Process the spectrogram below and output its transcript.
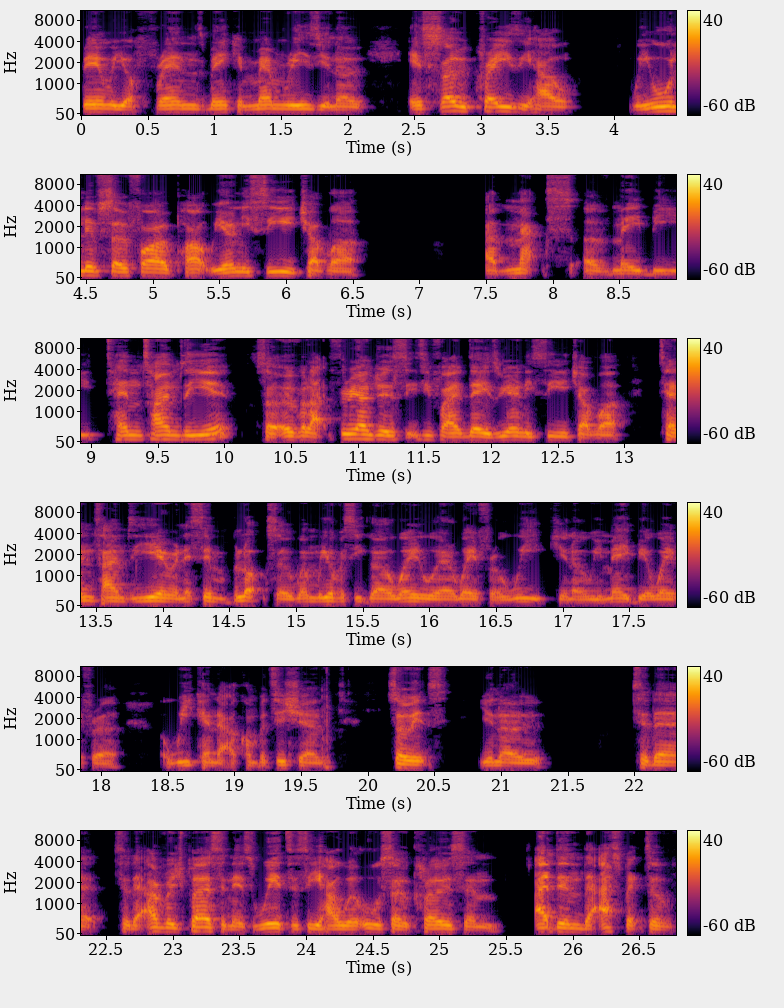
being with your friends, making memories. You know, it's so crazy how we all live so far apart. We only see each other a max of maybe 10 times a year. So over like 365 days, we only see each other 10 times a year and it's in blocks. So when we obviously go away, we're away for a week, you know, we may be away for a, a weekend at a competition. So it's, you know, to the to the average person, it's weird to see how we're all so close and adding the aspect of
